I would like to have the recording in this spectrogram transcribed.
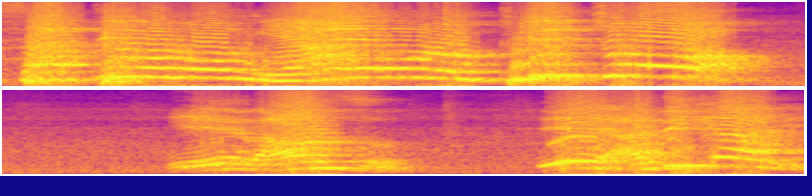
సత్యమును న్యాయమును తీర్చునో ఏ రాజు ఏ అధికారి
